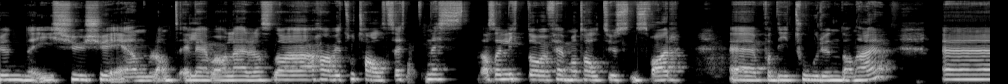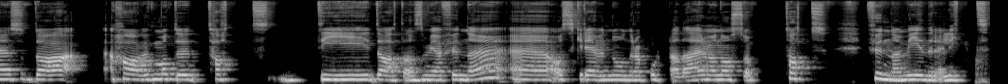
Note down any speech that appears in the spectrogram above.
runde i 2021 blant elever og lærere. Så da har vi totalt sett nest, altså litt over 5500 svar eh, på de to rundene her. så da har vi på en måte tatt de dataene som vi har funnet, og skrevet noen rapporter der, men også tatt funnene videre litt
